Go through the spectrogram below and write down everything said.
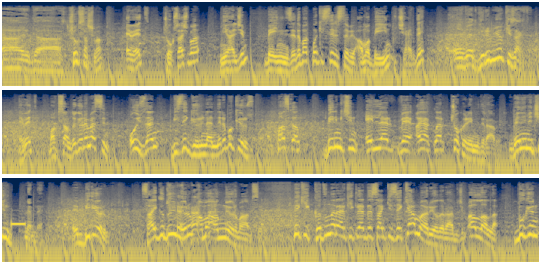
Hayda çok saçma. Evet çok saçma. Nihal'cim beyninize de bakmak isteriz tabii ama beyin içeride. Evet görünmüyor ki zaten. Evet baksan da göremezsin. O yüzden biz de görünenlere bakıyoruz. Pascal benim için eller ve ayaklar çok önemlidir abi. Benim için önemli. E, biliyorum. Saygı duymuyorum ama anlıyorum abi seni. Peki kadınlar erkeklerde sanki zeka mı arıyorlar abicim? Allah Allah. Bugün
